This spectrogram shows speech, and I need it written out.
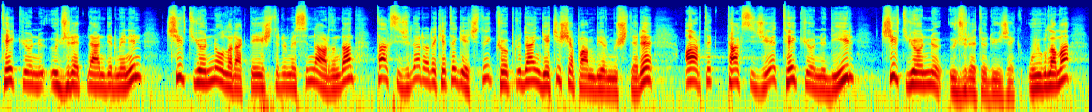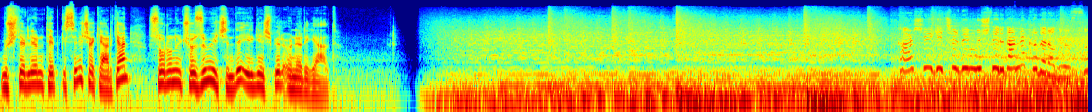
tek yönlü ücretlendirmenin çift yönlü olarak değiştirilmesinin ardından taksiciler harekete geçti. Köprüden geçiş yapan bir müşteri artık taksiciye tek yönlü değil çift yönlü ücret ödeyecek. Uygulama müşterilerin tepkisini çekerken sorunun çözümü için de ilginç bir öneri geldi. Karşıya geçirdiğin müşteriden ne kadar alıyorsun?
